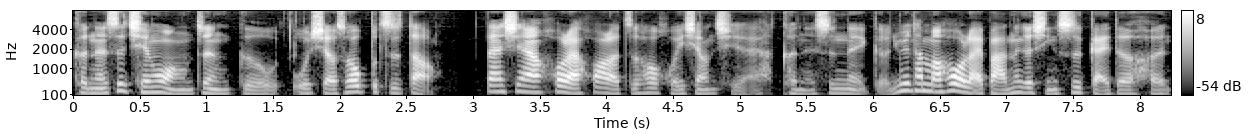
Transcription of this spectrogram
可能是千王正歌，我小时候不知道。但现在后来画了之后，回想起来可能是那个，因为他们后来把那个形式改得很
